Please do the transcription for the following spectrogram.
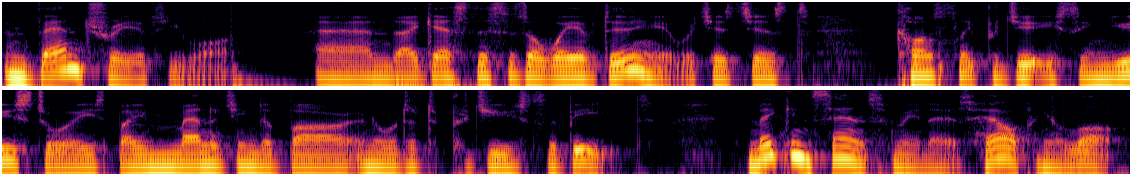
inventory, if you want. And I guess this is a way of doing it, which is just constantly producing news stories by managing the bar in order to produce the beat. Making sense for me now, it's helping a lot.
